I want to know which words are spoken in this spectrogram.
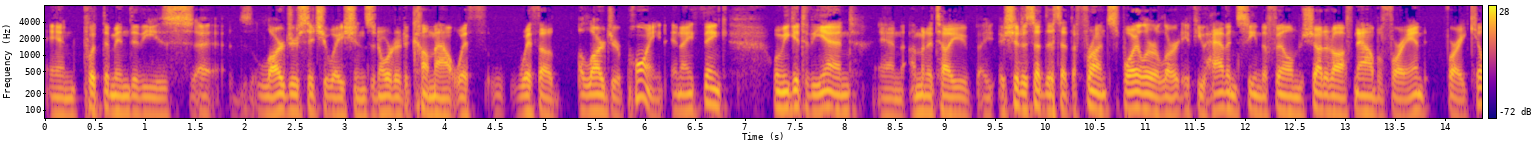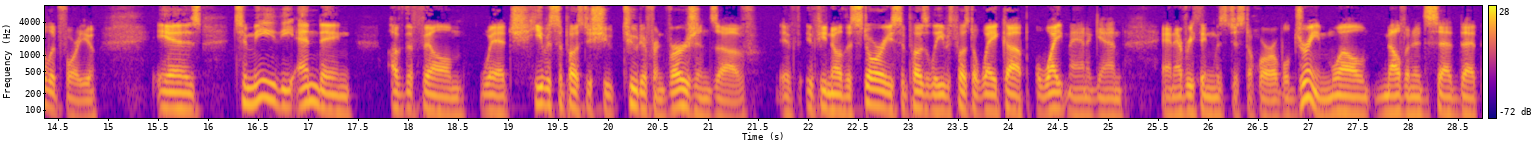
and put them into these uh, larger situations in order to come out with with a, a larger point. And I think when we get to the end, and I'm going to tell you, I, should have said this at the front. Spoiler alert: if you haven't seen the film, shut it off now before I end, before I kill it for you. Is to me the ending of the film, which he was supposed to shoot two different versions of. If if you know the story, supposedly he was supposed to wake up a white man again, and everything was just a horrible dream. Well, Melvin had said that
